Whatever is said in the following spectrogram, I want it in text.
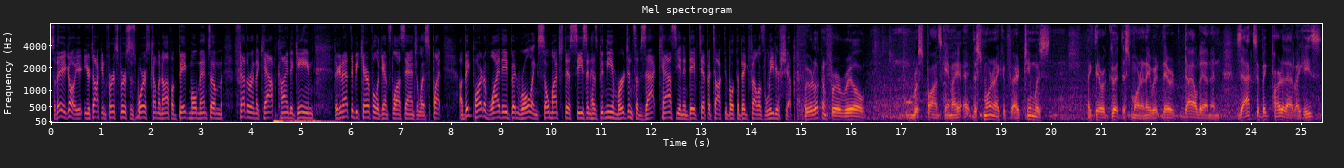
so there you go. You're, talking first versus worst coming off a big momentum feather in the cap kind of game. They're gonna have to be careful against Los Angeles. But a big part of why they've been rolling so much this season has been the emergence of Zack Kassian and Dave Tippett talked about the big fella's leadership. We were looking for a real response game. I, I, this morning, I could, our team was like they were good this morning. They were they were dialed in, and Zack's a big part of that. Like he's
